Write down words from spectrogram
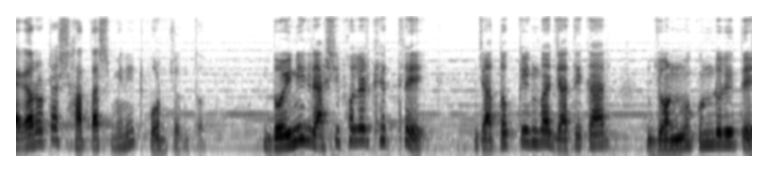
এগারোটা সাতাশ মিনিট পর্যন্ত। দৈনিক রাশিফলের ক্ষেত্রে জাতক কিংবা জাতিকার জন্মকুণ্ডলিতে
